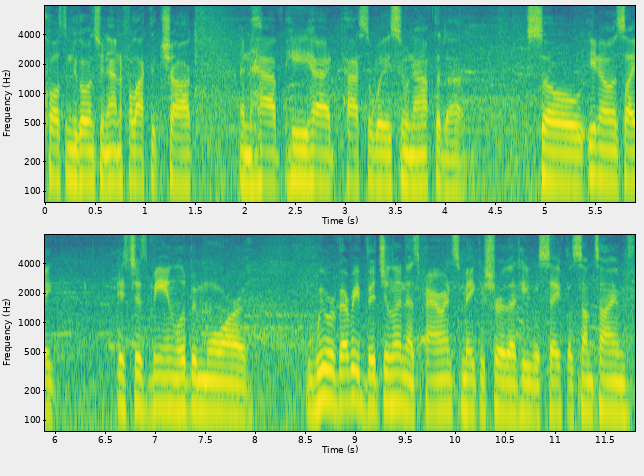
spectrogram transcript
caused him to go into an anaphylactic shock and have he had passed away soon after that so you know it's like it's just being a little bit more we were very vigilant as parents making sure that he was safe but sometimes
